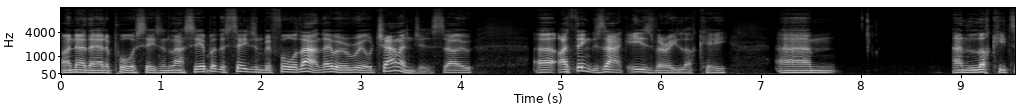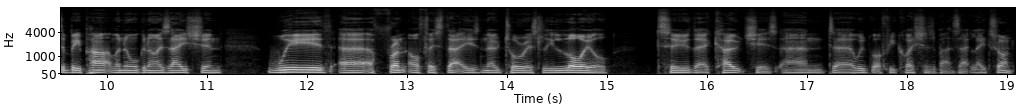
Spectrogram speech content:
I know they had a poor season last year, but the season before that, they were real challengers. So uh, I think Zac is very lucky, um, and lucky to be part of an organisation with uh, a front office that is notoriously loyal to their coaches. And uh, we've got a few questions about Zac later on.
